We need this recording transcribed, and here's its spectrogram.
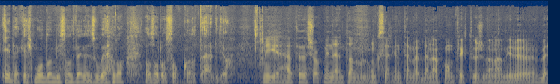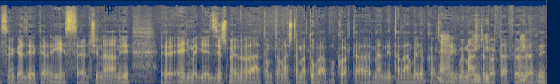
Érdekes módon viszont Venezuela az oroszokkal tárgya. Igen, hát sok mindent tanulunk szerintem ebben a konfliktusban, amiről beszélünk, ezért kell észszel csinálni. Egy megjegyzés, mert látom Tamás, te már tovább akartál menni talán, vagy akartál Nem, még, mást még akartál felvetni.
